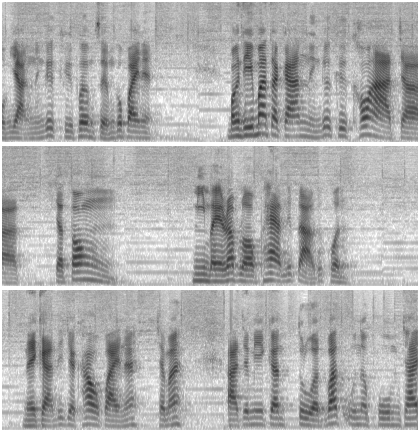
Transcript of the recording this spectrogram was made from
ผมอย่างหนึ่งก็คือเพิ่มเสริมเข้าไปเนี่ยบางทีมาตรการหนึ่งก็คือเขาอาจจะจะต้องมีใบรับรองแพทย์หรือเปล่าทุกคน ในการที่จะเข้าไปนะใช่ไหมอาจจะมีการตรวจวัดอุณหภูมิใช้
